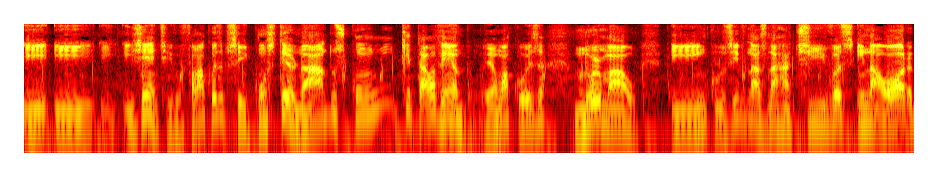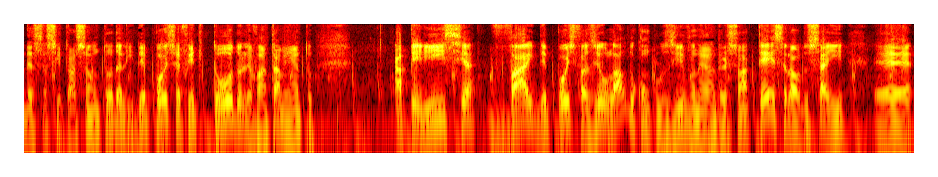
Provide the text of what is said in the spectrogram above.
e, e, e, e gente, vou falar uma coisa para você, consternados com o que estava vendo. É uma coisa normal. E, inclusive, nas narrativas e na hora dessa situação toda ali. Depois foi feito todo o levantamento, a perícia vai depois fazer o laudo conclusivo, né, Anderson? Até esse laudo sair, é,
